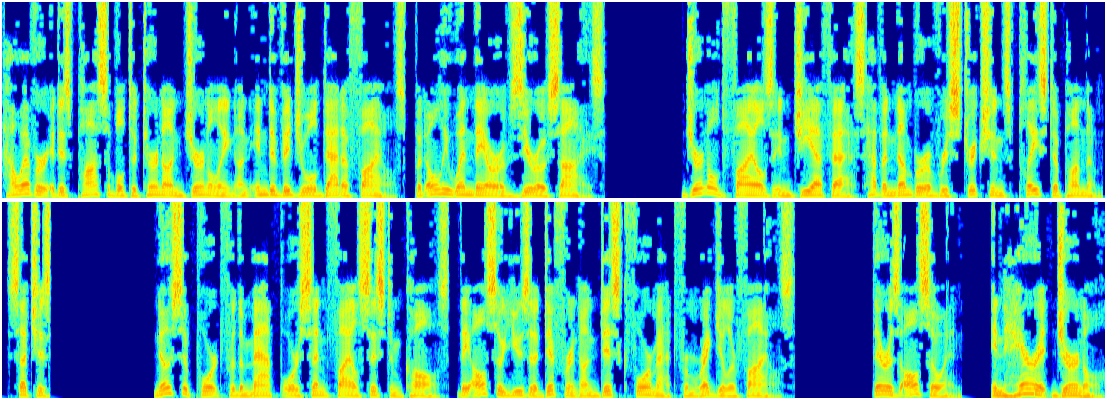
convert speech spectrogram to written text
however it is possible to turn on journaling on individual data files, but only when they are of zero size. Journaled files in GFS have a number of restrictions placed upon them, such as no support for the map or send file system calls, they also use a different on-disk format from regular files. There is also an inherit journal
